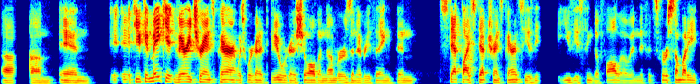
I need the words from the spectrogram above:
Uh, um, and if you can make it very transparent, which we're going to do, we're going to show all the numbers and everything, then step by step transparency is the easiest thing to follow. And if it's for somebody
